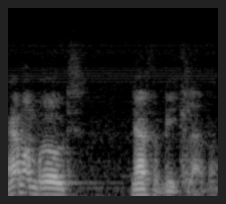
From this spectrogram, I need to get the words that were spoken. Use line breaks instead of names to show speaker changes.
Herman Brood, Never Be Clever.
